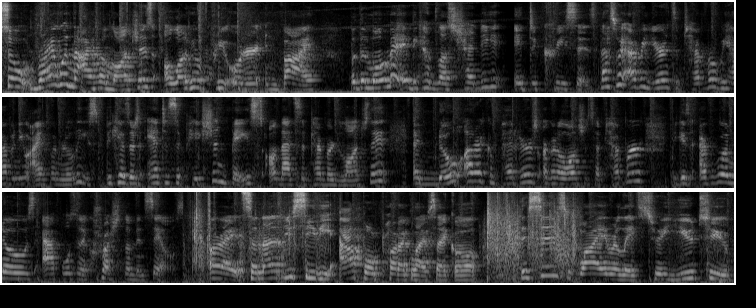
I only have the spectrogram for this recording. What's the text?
So right when the iPhone launches, a lot of people pre-order and buy, but the moment it becomes less trendy, it decreases. That's why every year in September we have a new iPhone release because there's anticipation based on that September launch date and no other competitors are gonna launch in September because everyone knows Apple's gonna crush them in sales. All right, so now that you see the Apple product life cycle, this is why it relates to a YouTube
